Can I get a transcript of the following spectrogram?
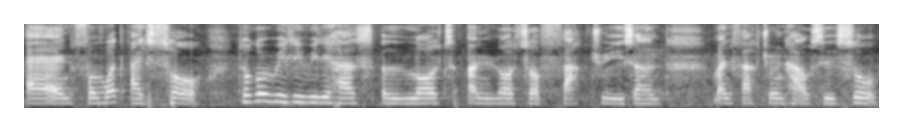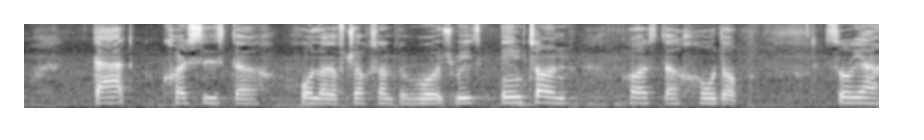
and from what i saw togo really really has a lot and lots of factories and manufacturing houses. So that causes the whole lot of trucks on the road which in turn caused the hold up. So yeah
